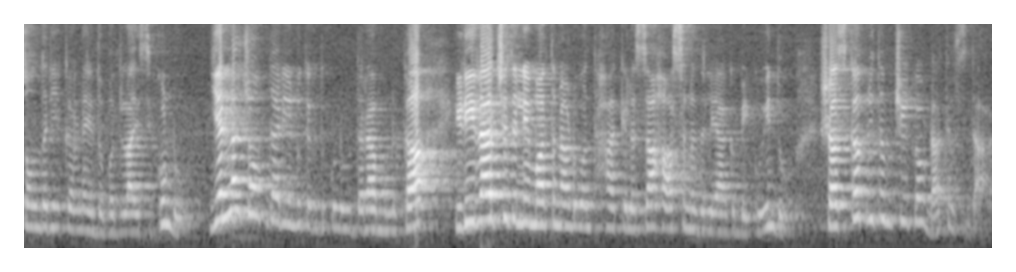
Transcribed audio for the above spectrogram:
ಸೌಂದರ್ಯೀಕರಣ ಎಂದು ಬದಲಾಯಿಸಿಕೊಂಡು ಎಲ್ಲ ಜವಾಬ್ದಾರಿಯನ್ನು ತೆಗೆದುಕೊಳ್ಳುವುದರ ಮೂಲಕ ಇಡೀ ರಾಜ್ಯದಲ್ಲಿ ಮಾತನಾಡುವಂತಹ ಕೆಲಸ ಹಾಸನದಲ್ಲಿ ಆಗಬೇಕು ಎಂದು ಶಾಸಕ ಪ್ರೀತಂ ಜೇಗೌಡ ತಿಳಿಸಿದ್ದಾರೆ.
